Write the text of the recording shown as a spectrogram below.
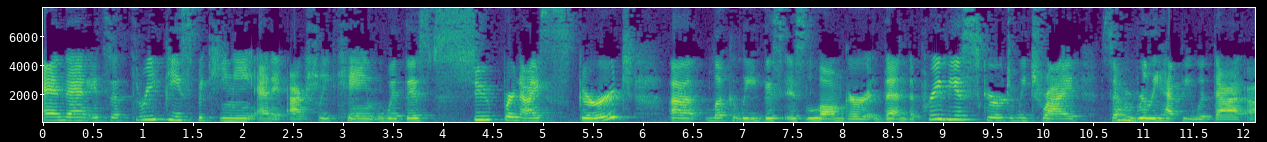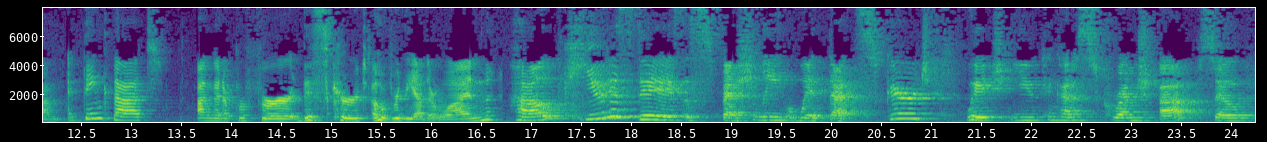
And then it's a three-piece bikini and it actually came with this super nice skirt. Uh, luckily, this is longer than the previous skirt we tried, so I'm really happy with that. Um, I think that I'm gonna prefer this skirt over the other one. How cute is this, especially with that skirt? Which you can kind of scrunch up. So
